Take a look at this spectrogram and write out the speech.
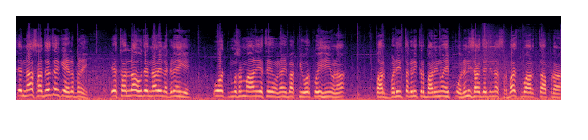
ਤੇ ਨਾ ਸਾਡੇ ਤੇ ਕਿਸੇ ਲੱਭਣੇ। ਸੀ। ਇੱਥੋਂ ਅੱਲਾਹੂ ਦੇ ਨਾਰੇ ਲੱਗਣੇ ਸੀਗੇ। ਉਹ ਮੁਸਲਮਾਨ ਇੱਥੇ ਹੋਣਾ ਹੀ ਬਾਕੀ ਹੋਰ ਕੋਈ ਹੀ ਹੋਣਾ। ਪਰ ਬੜੀ ਤਗੜੀ ਕੁਰਬਾਨੀ ਨੂੰ ਅਸੀਂ ਭੁੱਲ ਨਹੀਂ ਸਕਦੇ, ਜਿੰਨਾ ਸਰਬੱਤ ਵਾਰ ਦਿੱਤਾ ਆਪਣਾ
